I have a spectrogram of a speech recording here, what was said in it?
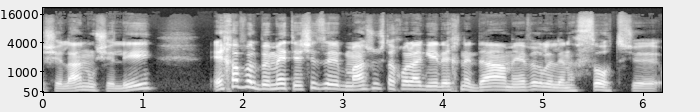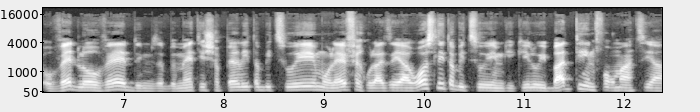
שלנו, שלי. איך אבל באמת, יש איזה משהו שאתה יכול להגיד, איך נדע מעבר ללנסות, שעובד, לא עובד, אם זה באמת ישפר לי את הביצועים, או להפך, אולי זה יהרוס לי את הביצועים, כי כאילו איבדתי אינפורמציה.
